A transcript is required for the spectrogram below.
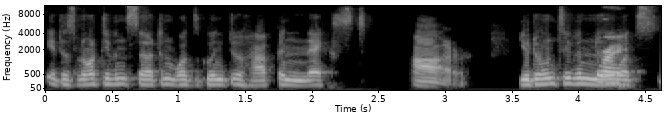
it is not even certain what's going to happen next hour you don't even know right. what's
